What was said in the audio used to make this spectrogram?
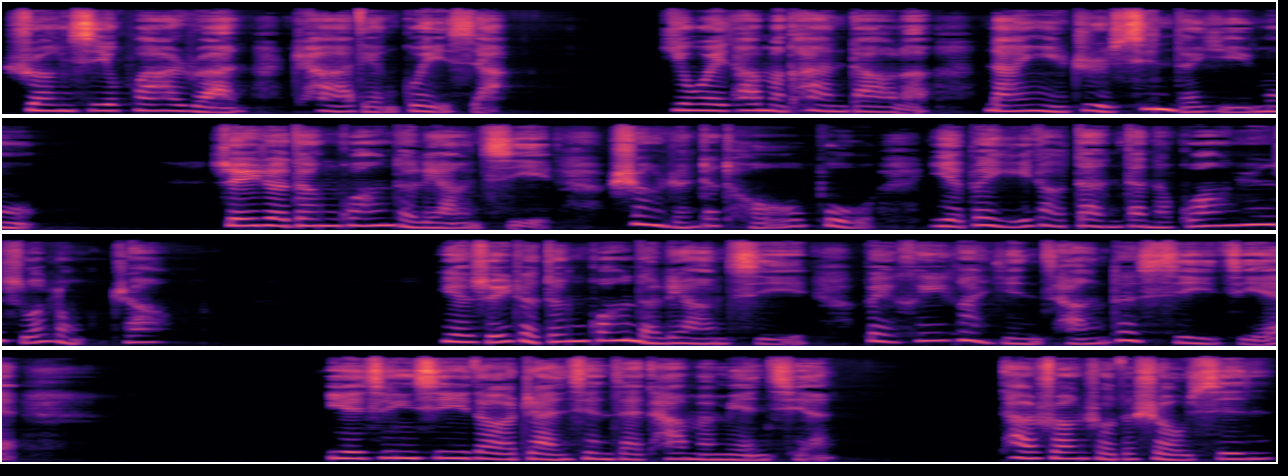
双膝发软，差点跪下，因为他们看到了难以置信的一幕。随着灯光的亮起，圣人的头部也被一道淡淡的光晕所笼罩，也随着灯光的亮起，被黑暗隐藏的细节。也清晰地展现在他们面前。他双手的手心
